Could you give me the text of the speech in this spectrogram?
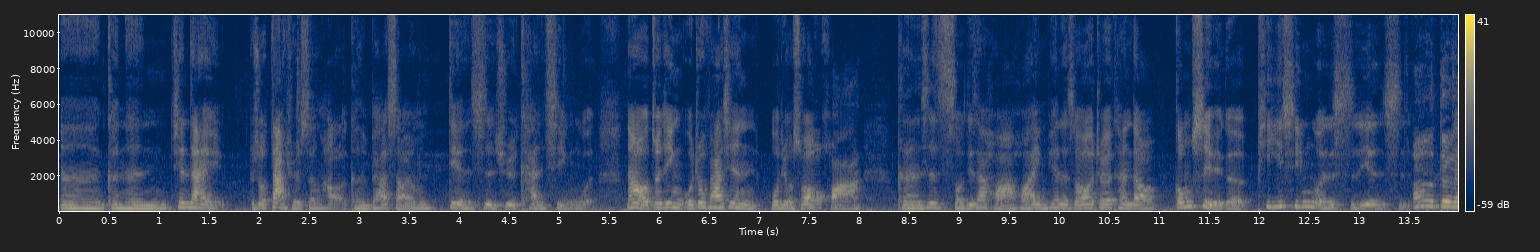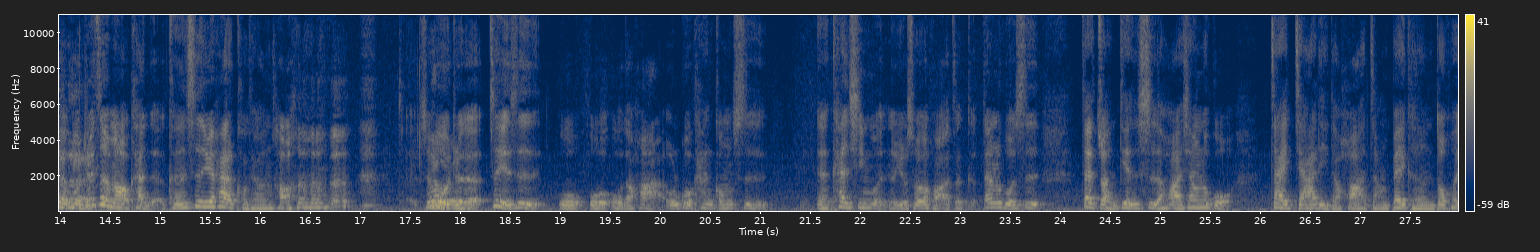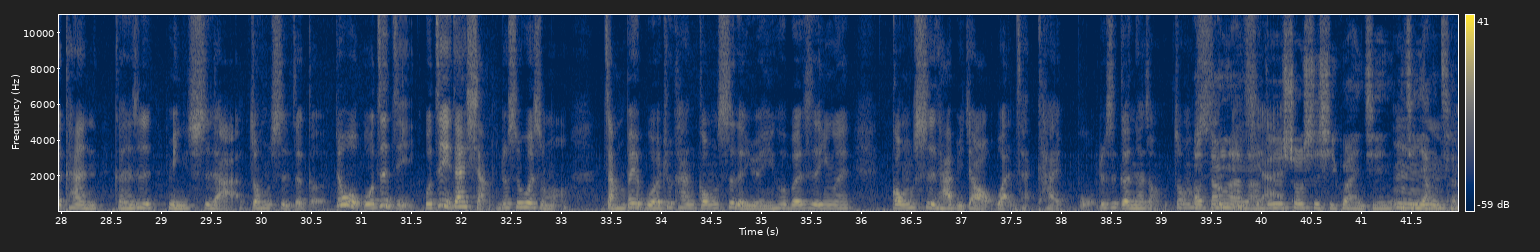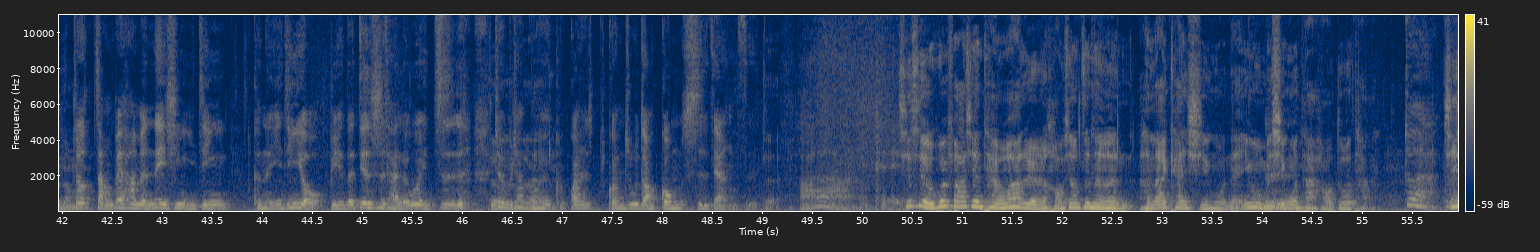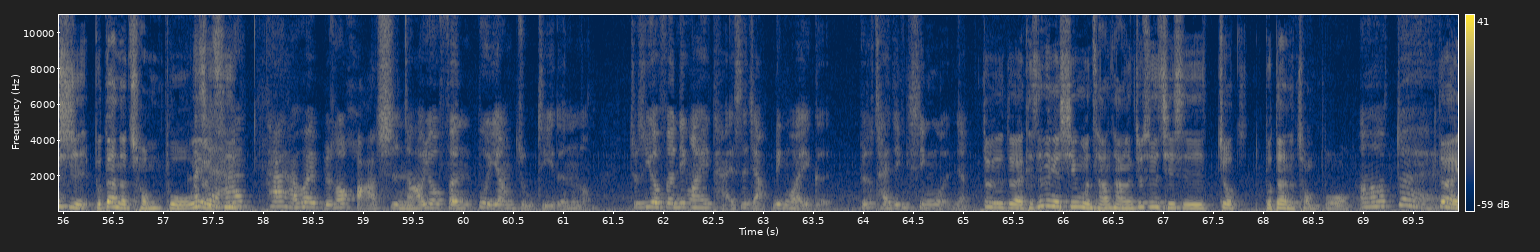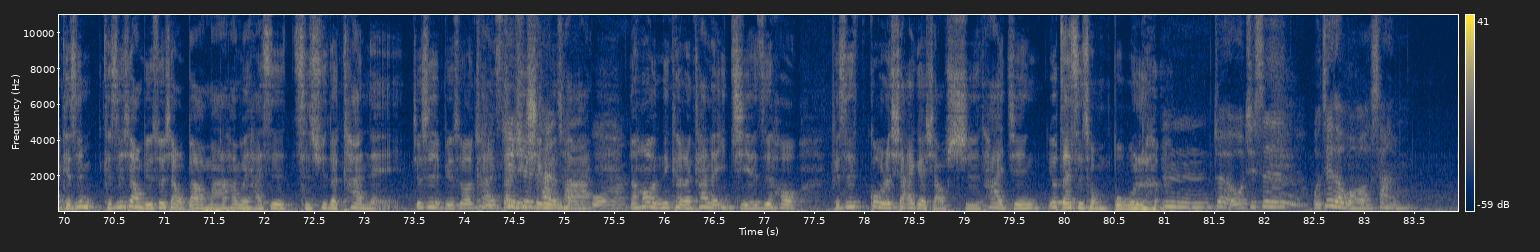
嗯，可能现在比如说大学生好了，可能比较少用电视去看新闻。然后我最近我就发现，我有时候滑，可能是手机在滑滑影片的时候，就会看到公视有一个 P 新闻实验室哦，对对，对，我觉得这个蛮好看的，可能是因为它的口条很好。所以我觉得这也是我我我的话，我如果看公式，呃，看新闻呢，有时候会划这个。但如果是在转电视的话，像如果在家里的话，长辈可能都会看，可能是民视啊、中视这个。就我我自己我自己在想，就是为什么长辈不会去看公视的原因，会不会是因为？公式它比较晚才开播，就是跟那种中视比起来，哦，当然啦，就是收视习惯已经、嗯、已经养成了嘛。就长辈他们内心已经可能已经有别的电视台的位置，就比较不会关关注到公式这样子。对啊，OK。其实也会发现台湾的人好像真的很很爱看新闻呢，因为我们新闻台好多台。对、啊，即使不断的重播，我有一次他他还会比如说华视，然后又分不一样主题的那种，就是又分另外一台是讲另外一个。就是财经新闻这样，对对对。可是那个新闻常常就是其实就不断的重播。哦，对。对，可是可是像比如说像我爸妈他们还是持续的看呢，就是比如说看三立新闻台，然后你可能看了一节之后，可是过了下一个小时，他已经又再次重播了。嗯，对，我其实我记得我上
